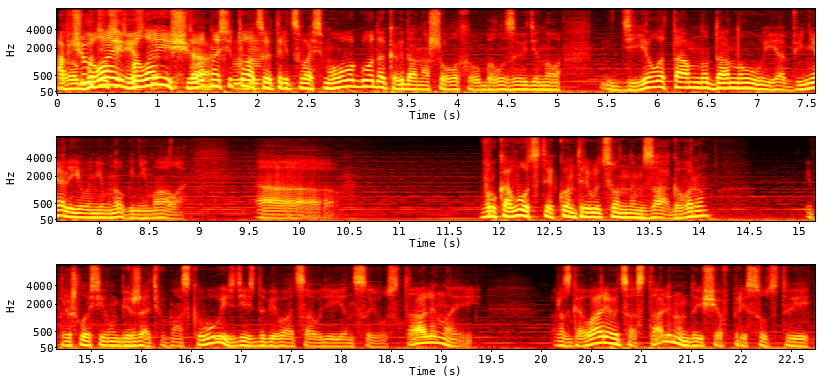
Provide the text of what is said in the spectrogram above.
А почему вот была, была еще Да, одна ситуация 1938 года, когда на Шолохова было заведено дело там на Дону, и обвиняли его ни много ни мало а, в руководстве контрреволюционным заговором. И пришлось ему бежать в Москву и здесь добиваться аудиенции у Сталина и разговаривать со Сталиным, да еще в присутствии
